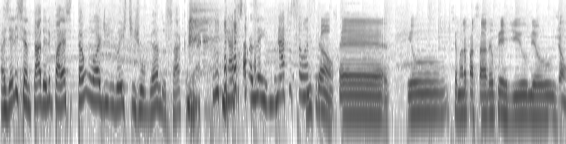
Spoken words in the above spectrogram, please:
Mas ele sentado, ele parece tão um Lord inglês te julgando, saca? Gatos fazem. Gatos são assim. Então, é, eu semana passada eu perdi o meu João.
